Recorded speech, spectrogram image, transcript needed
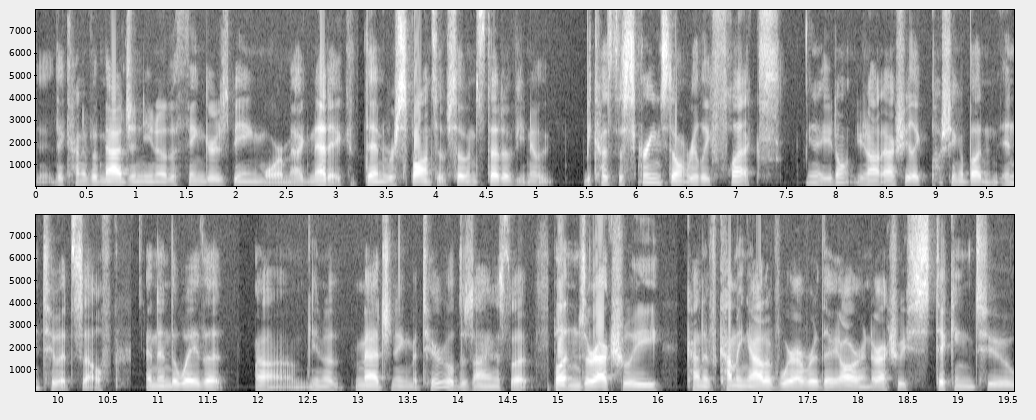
they kind of imagine you know the fingers being more magnetic than responsive. So instead of you know because the screens don't really flex you know you don't you're not actually like pushing a button into itself. And then the way that um, you know imagining material design is that buttons are actually kind of coming out of wherever they are and they're actually sticking to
